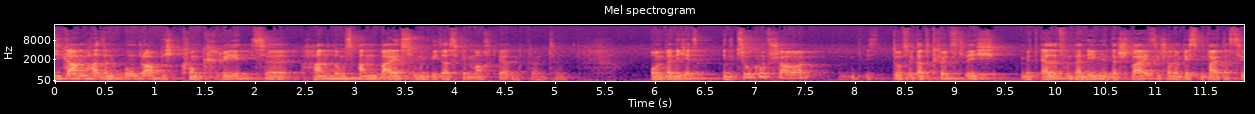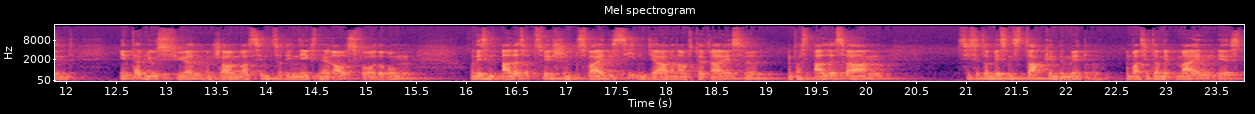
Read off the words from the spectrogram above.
Die gaben halt dann unglaublich konkrete Handlungsanweisungen, wie das gemacht werden könnte. Und wenn ich jetzt in die Zukunft schaue, ich durfte gerade kürzlich mit elf Unternehmen in der Schweiz, die schon ein bisschen weiter sind, Interviews führen und schauen, was sind so die nächsten Herausforderungen. Und die sind alle so zwischen zwei bis sieben Jahren auf der Reise und fast alle sagen, sie sind so ein bisschen stuck in the middle. Und was sie damit meinen ist,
